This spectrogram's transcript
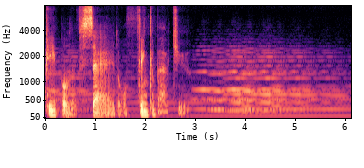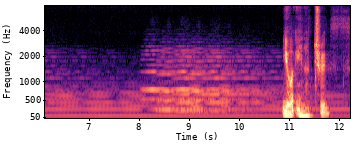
people have said or think about you. Your inner truth,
